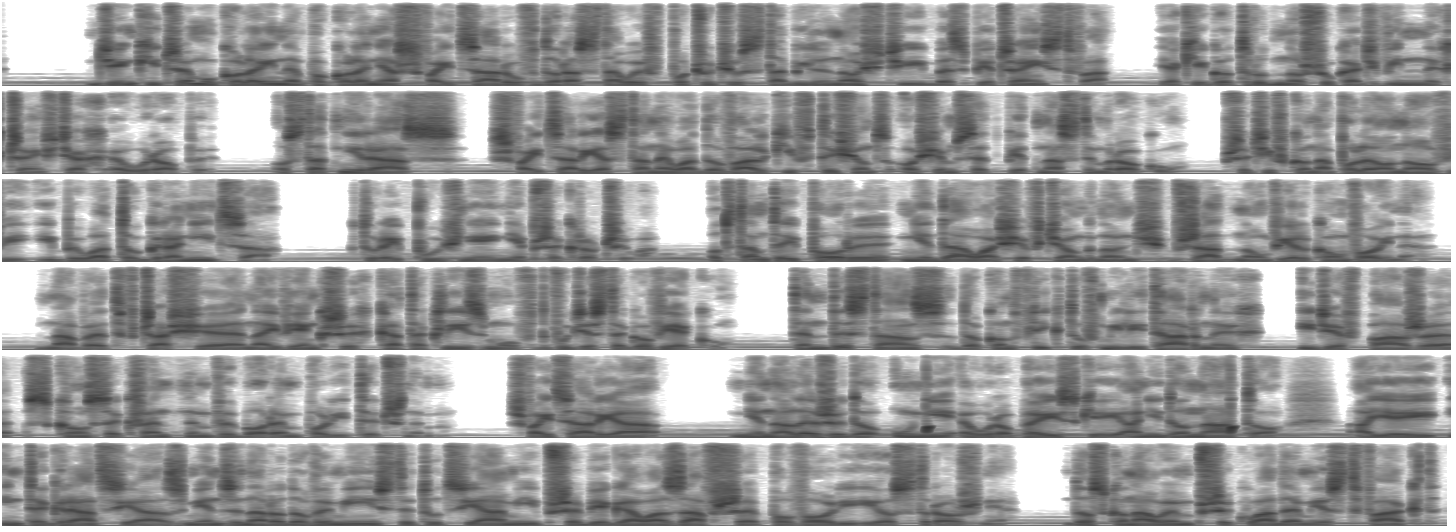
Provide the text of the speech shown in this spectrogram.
dzięki czemu kolejne pokolenia Szwajcarów dorastały w poczuciu stabilności i bezpieczeństwa, jakiego trudno szukać w innych częściach Europy. Ostatni raz Szwajcaria stanęła do walki w 1815 roku przeciwko Napoleonowi i była to granica, której później nie przekroczyła. Od tamtej pory nie dała się wciągnąć w żadną wielką wojnę, nawet w czasie największych kataklizmów XX wieku. Ten dystans do konfliktów militarnych idzie w parze z konsekwentnym wyborem politycznym. Szwajcaria nie należy do Unii Europejskiej ani do NATO, a jej integracja z międzynarodowymi instytucjami przebiegała zawsze powoli i ostrożnie. Doskonałym przykładem jest fakt,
